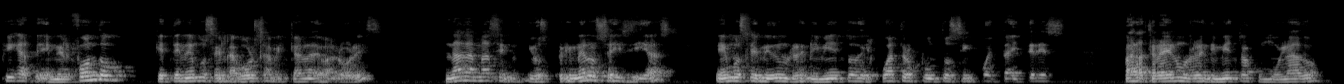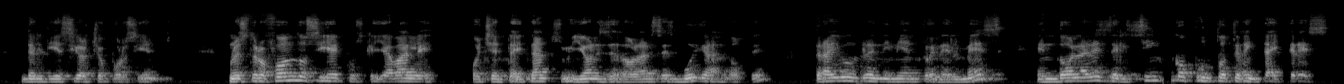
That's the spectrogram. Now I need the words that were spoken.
fíjate, en el fondo que tenemos en la Bolsa Mexicana de Valores, nada más en los primeros seis días hemos tenido un rendimiento del 4.53 para traer un rendimiento acumulado del 18%. Nuestro fondo CIECUS, que ya vale ochenta y tantos millones de dólares, es muy grandote, trae un rendimiento en el mes en dólares del 5.33,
